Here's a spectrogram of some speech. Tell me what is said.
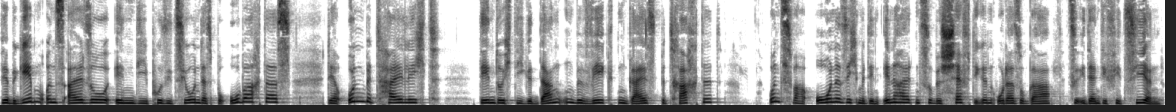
Wir begeben uns also in die Position des Beobachters, der unbeteiligt den durch die Gedanken bewegten Geist betrachtet, und zwar ohne sich mit den Inhalten zu beschäftigen oder sogar zu identifizieren.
